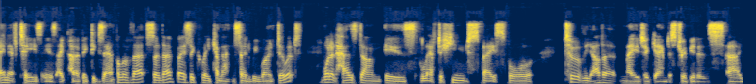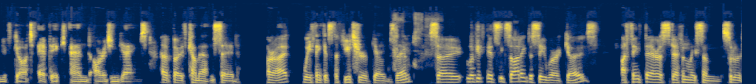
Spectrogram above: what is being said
NFTs is a perfect example of that. So they've basically come out and said, we won't do it. What it has done is left a huge space for two of the other major game distributors. Uh, you've got Epic and Origin Games have both come out and said, all right, we think it's the future of games then. So look, it, it's exciting to see where it goes. I think there is definitely some sort of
